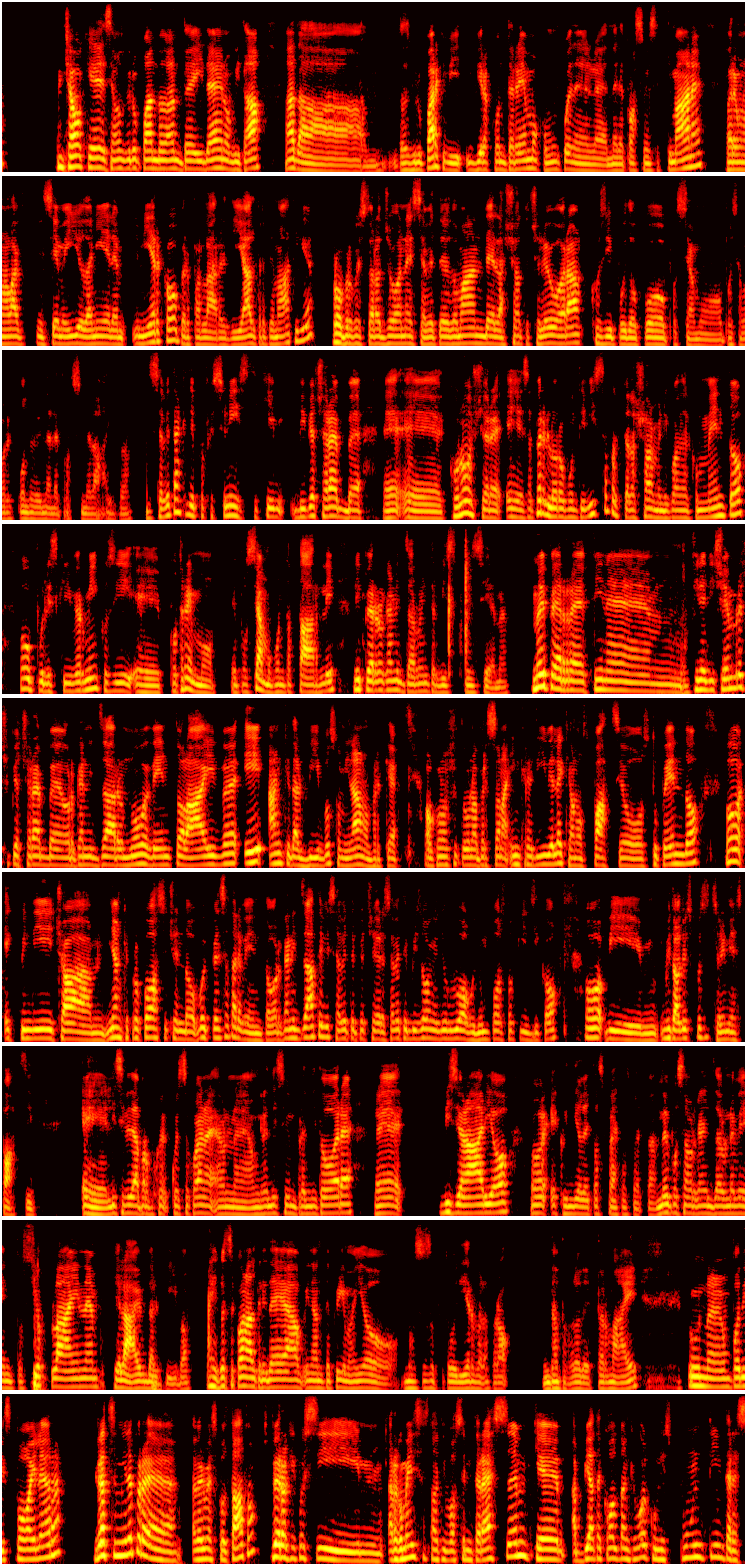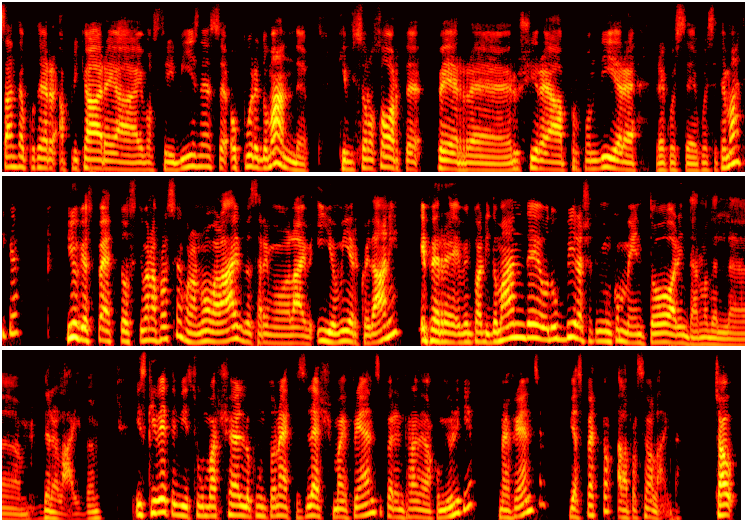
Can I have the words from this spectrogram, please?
Diciamo che stiamo sviluppando tante idee, novità ah, da, da, sviluppare che vi, vi racconteremo comunque nelle, nelle, prossime settimane. Faremo una live insieme io, Daniele e Mirko per parlare di altre tematiche. Proprio per questa ragione, se avete domande, lasciatecele ora, così poi dopo possiamo, possiamo rispondervi nelle prossime live. Se avete anche dei professionisti che vi piacerebbe eh, eh, conoscere e sapere il loro punto di vista, potete lasciarmeli qua nel commento oppure scrivermi, così eh, potremmo e possiamo contattarli lì per organizzare un'intervista insieme. Noi per fine, mm, fine, dicembre ci piacerebbe organizzare un nuovo evento live e anche dal vivo su Milano perché ho conosciuto una persona incredibile che ha uno spazio stupendo oh, e quindi ci ha neanche proposto dicendo voi pensate all'evento, organizzatevi se avete piacere, se avete bisogno di un luogo, di un posto fisico o vi, vi do a disposizione i miei spazi. E lì si vede proprio che questo qua è un, è un grandissimo imprenditore, è visionario e quindi ho detto aspetta, aspetta, noi possiamo organizzare un evento sia offline che live dal vivo. E questa qua è un'altra idea in anteprima, io non so se potevo dirvela, però intanto ve l'ho detto ormai, un, un po' di spoiler. Grazie mille per avermi ascoltato. Spero che questi argomenti siano stati di vostro interesse, che abbiate colto anche voi alcuni spunti interessanti da poter applicare ai vostri business oppure domande che vi sono sorte per eh, riuscire a approfondire eh, queste, queste tematiche. Io vi aspetto settimana prossima con una nuova live, saremo live io, Mirko e Dani. E per eventuali domande o dubbi lasciatemi un commento all'interno del, della live. Iscrivetevi su marcello.net slash myfriends per entrare nella community. MyFriends, vi aspetto alla prossima live. Ciao!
